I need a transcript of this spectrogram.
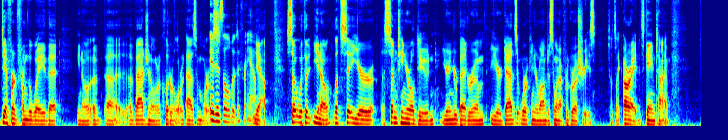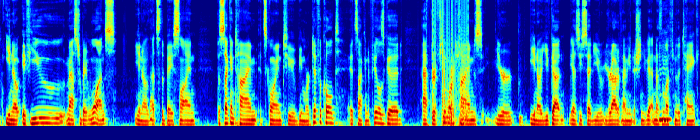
different from the way that you know a, a, a vaginal or clitoral orgasm works. It is a little bit different, yeah. Yeah. So with a, you know, let's say you're a 17 year old dude, you're in your bedroom, your dad's at work, and your mom just went out for groceries. So it's like, all right, it's game time. You know, if you masturbate once, you know, that's the baseline. The second time, it's going to be more difficult. It's not going to feel as good. After a few more times, you're, you know, you've got, as you said, you, you're out of ammunition. You've got nothing mm-hmm. left in the tank.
